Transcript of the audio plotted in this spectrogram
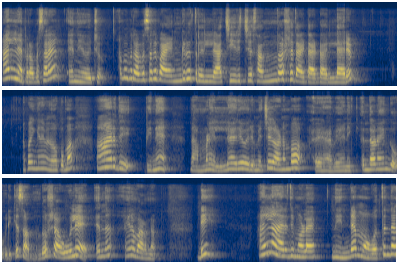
അല്ലേ പ്രൊഫസറെ എന്ന് ചോദിച്ചു. അപ്പോൾ പ്രൊഫസർ ഭയങ്കര ത്രില്ല ചിരിച്ച് സന്തോഷത്തായിട്ടാട്ടോ എല്ലാവരും അപ്പോൾ ഇങ്ങനെ നോക്കുമ്പോൾ ആരതി പിന്നെ നമ്മളെല്ലാവരും ഒരുമിച്ച് കാണുമ്പോൾ വേണി എന്താണ് ഗൗരിക്ക് സന്തോഷമാവൂലേ എന്ന് ഇങ്ങനെ പറഞ്ഞു. ഡി അല്ല ആരതി മോളെ നിന്റെ മുഖത്തെന്താ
